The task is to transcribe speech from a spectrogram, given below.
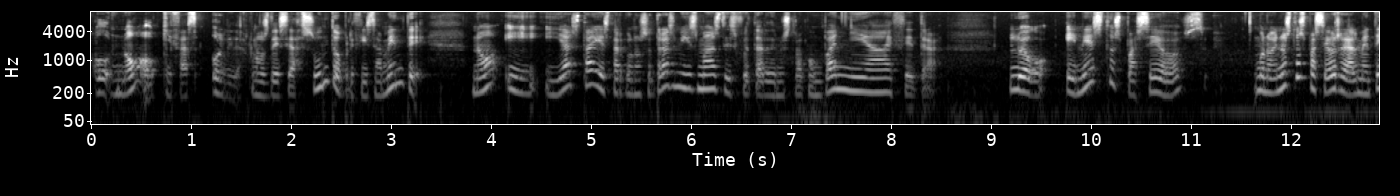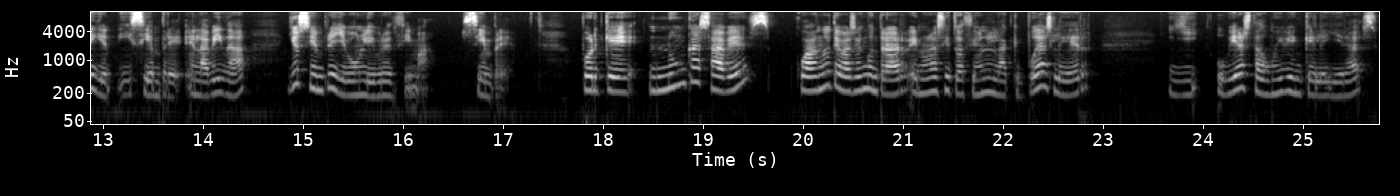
o no, o quizás olvidarnos de ese asunto precisamente. ¿no? Y, y, ya está, y estar con nosotras mismas, disfrutar de nuestra compañía, etc. Luego, en estos paseos, bueno, en estos paseos realmente y, y siempre en la vida, yo siempre llevo un libro encima, siempre. Porque nunca sabes cuándo te vas a encontrar en una situación en la que puedas leer y hubiera estado muy bien que leyeras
